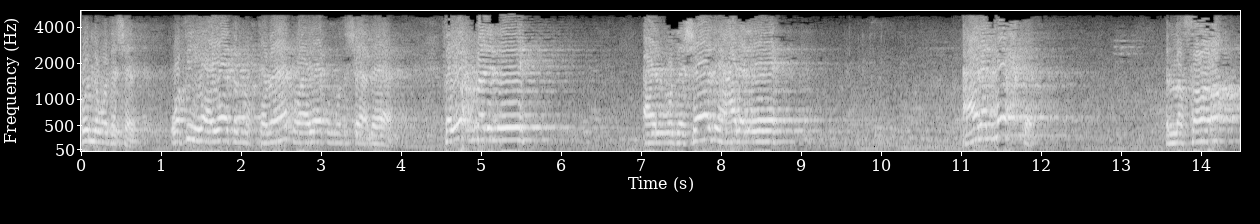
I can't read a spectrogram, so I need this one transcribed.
كل متشابه. وفيه آيات محكمات وآيات متشابهات. فيحمل الايه؟ المتشابه على الايه؟ على المحكم. النصارى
